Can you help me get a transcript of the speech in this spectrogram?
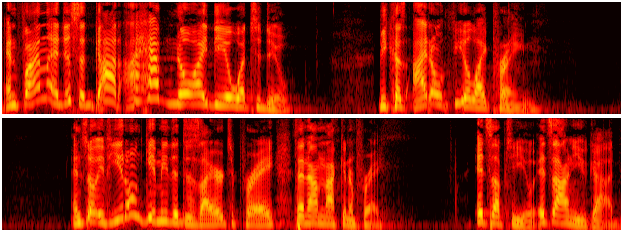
And finally, I just said, God, I have no idea what to do because I don't feel like praying. And so if you don't give me the desire to pray, then I'm not going to pray. It's up to you, it's on you, God.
